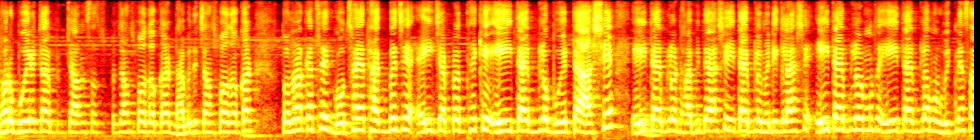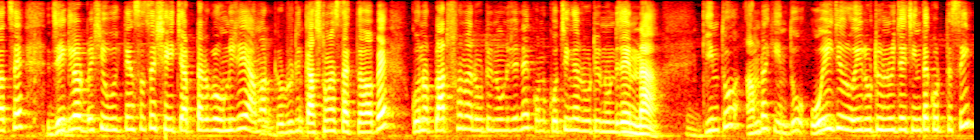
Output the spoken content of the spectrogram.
ধরো বইয়ের চান্স চান্স পাওয়া দরকার ঢাবিতে চান্স পাওয়া দরকার তোমার কাছে গোছায় থাকবে যে এই চ্যাপ্টার থেকে এই টাইপগুলো বইয়েটা আসে এই টাইপগুলো ঢাবিতে আসে এই টাইপগুলো মেডিকেল আসে এই টাইপগুলোর মধ্যে এই টাইপগুলো আমার উইকনেস আছে। যেগুলোর বেশি উইকনেস আছে সেই চ্যাপ্টারগুলো অনুযায়ী আমার রুটিন কাস্টমাইজ থাকতে হবে। কোনো প্ল্যাটফর্মের রুটিন অনুযায়ী কোনো কোচিংয়ের রুটিন অনুযায়ী না কিন্তু আমরা কিন্তু ওই যে ওই রুটিন অনুযায়ী চিন্তা করতেছি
